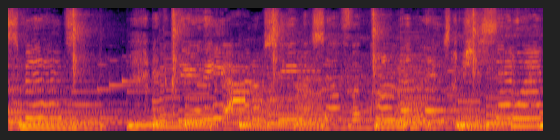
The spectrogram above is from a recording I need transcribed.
misfits And clearly I don't see myself upon the list. She said, well,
